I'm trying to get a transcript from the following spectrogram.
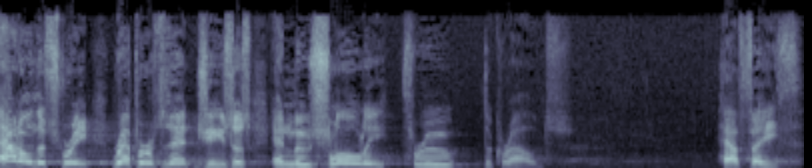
out on the street, represent Jesus and move slowly through the crowds. Have faith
